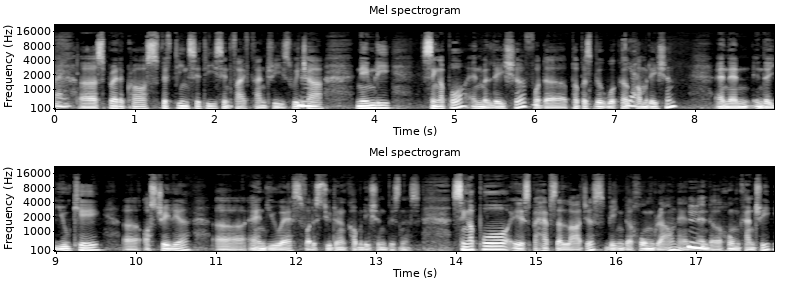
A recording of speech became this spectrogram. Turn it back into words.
right. Uh, spread across 15 cities in five countries, which mm. are namely Singapore and Malaysia for the purpose-built worker yeah. accommodation, and then in the UK, uh, Australia, uh, and US for the student accommodation business. Singapore is perhaps the largest, being the home ground and, mm. and the home country,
